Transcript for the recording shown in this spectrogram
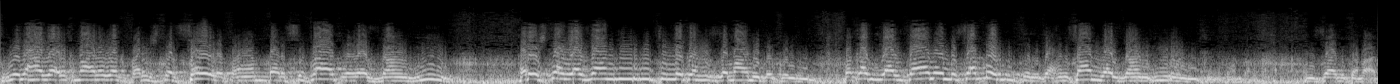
چلی لہذا اقبال وقت فرشتہ سیر پیغمبر صفات و یزدان فرشتہ یزدان دیر بھی تلک ہے زمانی بکلی. فقط یزدان مسبح بھی تلک انسان یزدان دیر ہم بھی تلک انسان کمال.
